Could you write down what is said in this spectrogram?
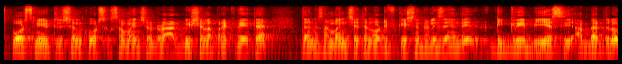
sports nutrition కోర్సుకు సంబంధించినటువంటి అడ్మిషన్ల ప్రక్రియ అయితే దానికి సంబంధించి అయితే నోటిఫికేషన్ రిలీజ్ అయింది. డిగ్రీ బీఎస్సీ అభ్యర్థులు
